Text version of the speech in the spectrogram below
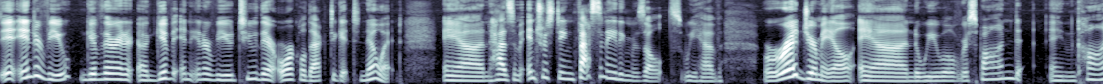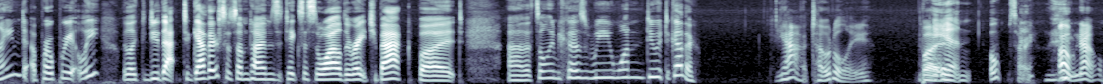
interview, give their uh, give an interview to their Oracle deck to get to know it, and has some interesting, fascinating results. We have read your mail, and we will respond in kind appropriately. We like to do that together, so sometimes it takes us a while to write you back, but uh, that's only because we want to do it together. yeah, totally. But and oh, sorry. oh no,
